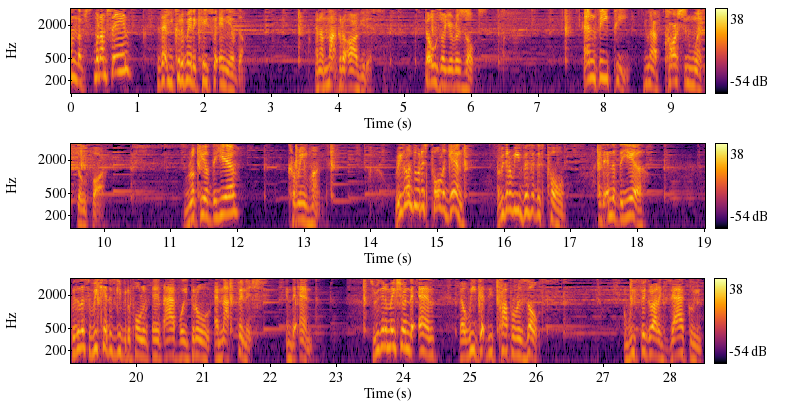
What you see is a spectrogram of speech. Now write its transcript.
I'm the, what I'm saying is that you could have made a case for any of them. And I'm not gonna argue this. Those are your results. MVP, you have Carson Wentz so far. Rookie of the year, Kareem Hunt. We're gonna do this poll again. Are we gonna revisit this poll at the end of the year? Because listen, we can't just give you the poll halfway through and not finish in the end. So we're gonna make sure in the end that we get the proper results. And we figure out exactly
